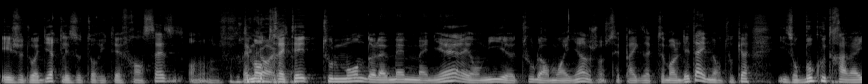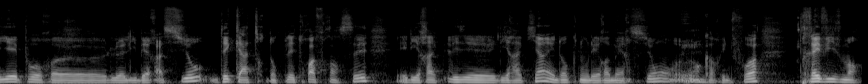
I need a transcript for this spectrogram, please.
Et je dois dire que les autorités françaises ont vraiment correct. traité tout le monde de la même manière et ont mis euh, tous leurs moyens. Je ne sais pas exactement le détail, mais en tout cas, ils ont beaucoup travaillé pour euh, la libération des quatre, donc les trois Français et l'Irakien. Et donc, nous les remercions euh, encore une fois très vivement.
